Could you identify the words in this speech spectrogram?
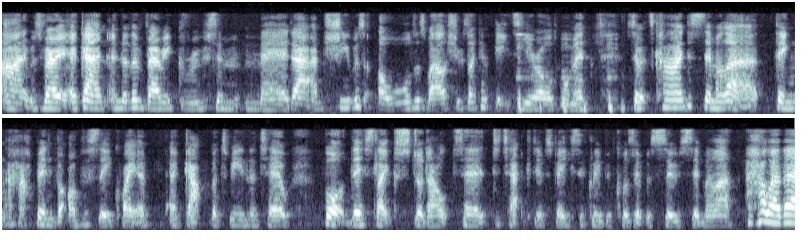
and it was very again another very gruesome murder. And she was old as well. She was like an 80 year old woman. So it's kind of similar thing that happened but obviously quite a, a gap between the two. But this like stood out to detectives basically because it was so similar. However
